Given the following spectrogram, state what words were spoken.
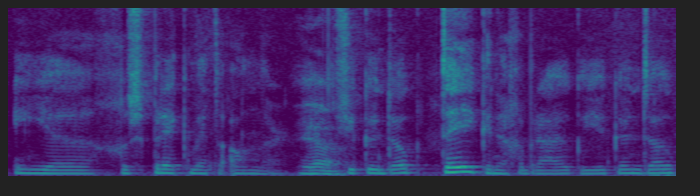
in je gesprek met de ander. Ja. Dus je kunt ook tekenen gebruiken, je kunt ook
